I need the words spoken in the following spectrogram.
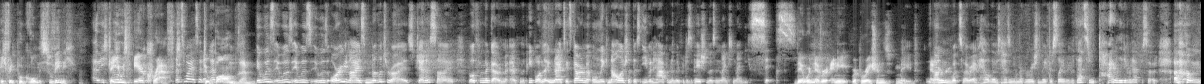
Ich finde Pogrom ist zu wenig. Also ich They used aircraft That's why I said to bomb them. It was it was it was it was organized, militarized genocide, both from the government and from the people. And the United States government only acknowledged that this even happened and their participation in this in 1996. There were never any reparations made. Ever. None whatsoever. Hell, there hasn't been reparations made for slavery, but that's an entirely different episode. Um,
